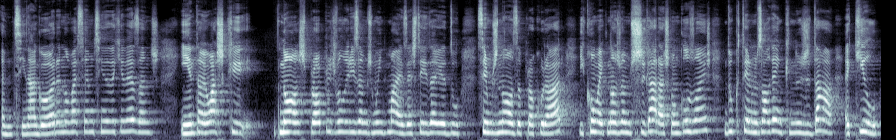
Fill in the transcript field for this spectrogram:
a medicina agora não vai ser a medicina daqui a 10 anos. E então eu acho que nós próprios valorizamos muito mais esta ideia do sermos nós a procurar e como é que nós vamos chegar às conclusões do que termos alguém que nos dá aquilo.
